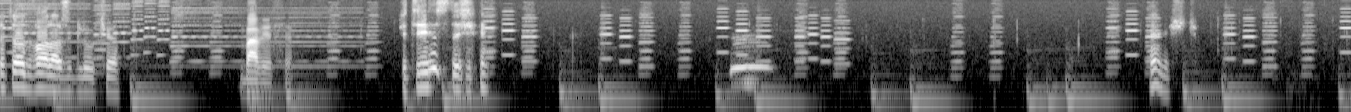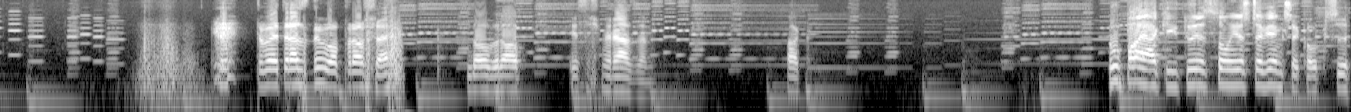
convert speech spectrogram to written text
Co ty odwalasz, Glucie? Bawię się. Gdzie ty jesteś? Cześć. To mnie teraz duło, proszę. Dobra, Jesteśmy razem. tak. Tu pajaki, tu jest, są jeszcze większe koksy.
